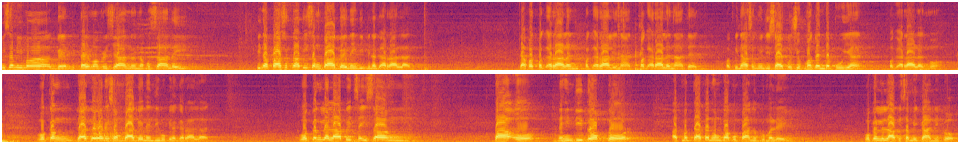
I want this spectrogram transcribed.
Minsan may mga ganyan tayo mga Krisyano na kung saan ay pinapasok natin isang bagay na hindi pinag-aralan. Dapat pag-aralan, pag-aralin natin, pag-aralan natin. Pag pinasok mo yung discipleship, maganda po yan. Pag-aralan mo. Huwag kang gagawa ng isang bagay na hindi mo pinag-aralan. Huwag kang lalapit sa isang tao na hindi doktor at magtatanong ka kung paano gumaling. Huwag kang lalapit sa mekaniko.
